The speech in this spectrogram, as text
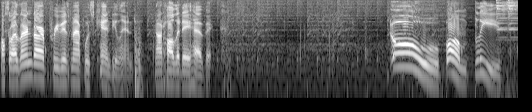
Also, I learned our previous map was Candyland, not Holiday Havoc. No! Bum, please.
